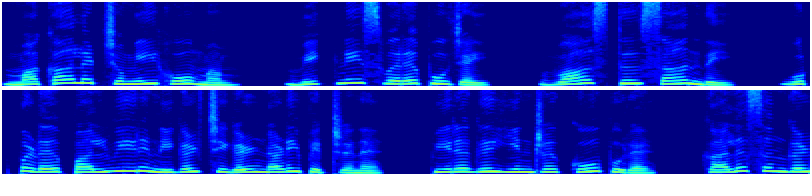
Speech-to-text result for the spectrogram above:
மகாலட்சுமி ஹோமம் விக்னேஸ்வர பூஜை வாஸ்து சாந்தி உட்பட பல்வேறு நிகழ்ச்சிகள் நடைபெற்றன. பிறகு இன்று கோபுர கலசங்கள்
